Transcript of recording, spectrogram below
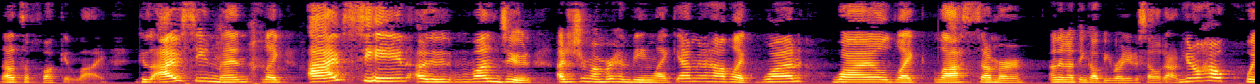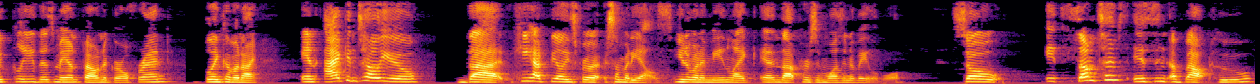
That's a fucking lie. Because I've seen men like I've seen a, one dude. I just remember him being like, "Yeah, I'm gonna have like one wild like last summer, and then I think I'll be ready to settle down." You know how quickly this man found a girlfriend? Blink of an eye. And I can tell you that he had feelings for somebody else. You know what I mean? Like, and that person wasn't available. So it sometimes isn't about who,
